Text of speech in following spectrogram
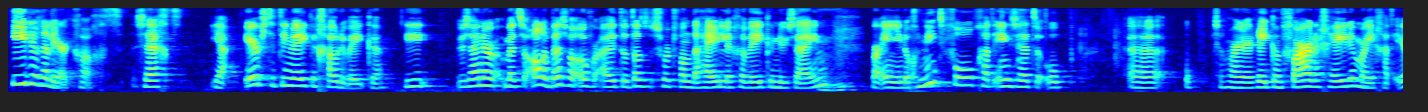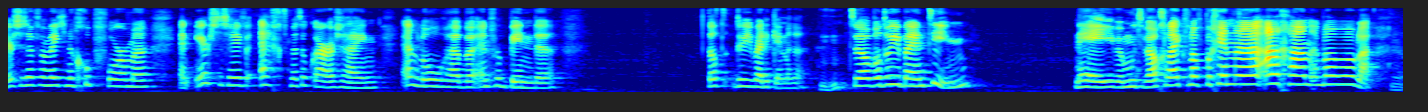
Iedere leerkracht zegt, ja, eerste tien weken gouden weken. Die, we zijn er met z'n allen best wel over uit dat dat een soort van de heilige weken nu zijn. Mhm. Waarin je nog niet vol gaat inzetten op, eh, op zeg maar, rekenvaardigheden. Maar je gaat eerst eens even een beetje een groep vormen. En eerst eens even echt met elkaar zijn. En lol hebben en verbinden. Dat doe je bij de kinderen. Mhm. Terwijl, wat doe je bij een team? Nee, we moeten wel gelijk vanaf het begin eh, aangaan en bla bla bla. Ja.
